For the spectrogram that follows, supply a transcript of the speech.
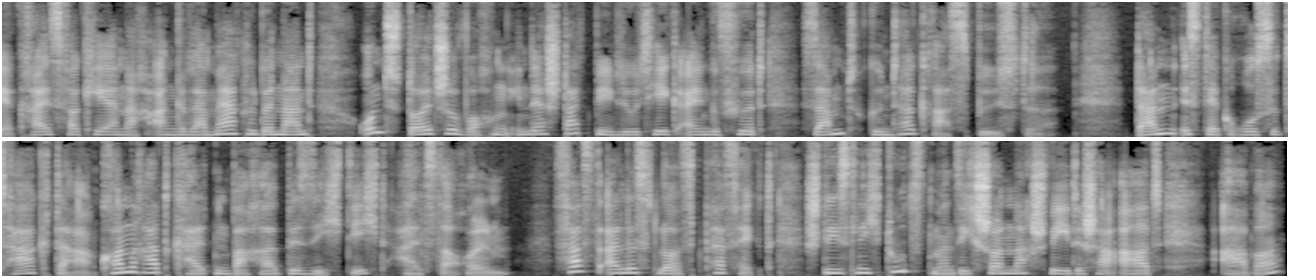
der Kreisverkehr nach Angela Merkel benannt und deutsche Wochen in der Stadtbibliothek eingeführt, samt Günter Grass Büste. Dann ist der große Tag da. Konrad Kaltenbacher besichtigt Halsterholm. Fast alles läuft perfekt. Schließlich duzt man sich schon nach schwedischer Art. Aber.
